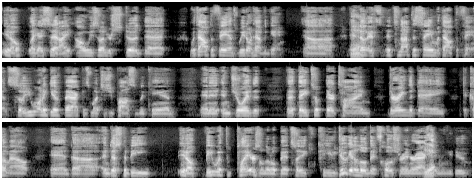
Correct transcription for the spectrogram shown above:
you know, like I said, I always understood that without the fans, we don't have the game. Uh, and Yeah. no, it's it's not the same without the fans. So you want to give back as much as you possibly can, and enjoy that that they took their time during the day to come out and uh, and just to be you know be with the players a little bit. So you, you do get a little bit closer interaction than you do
